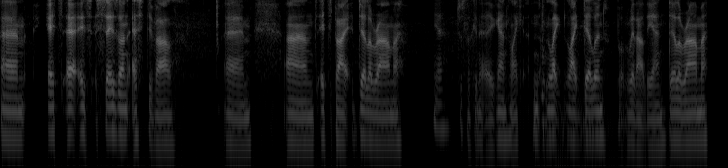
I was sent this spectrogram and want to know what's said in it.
Um, it, uh, it's Saison Estival. Um, and it's by Dilarama. Yeah, just looking at it again, like like like Dylan, but without the N. Dilarama.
